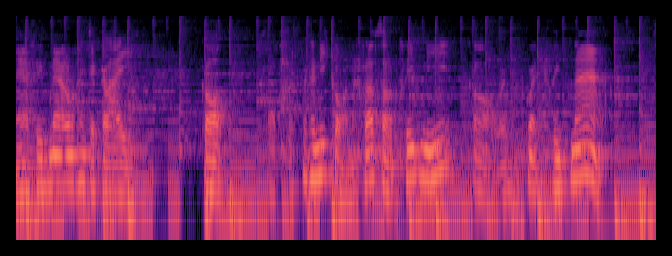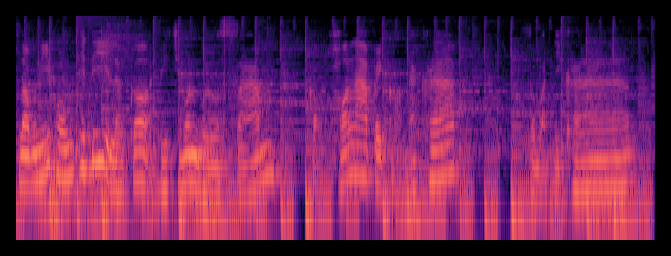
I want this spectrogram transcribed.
นะคลิปหน้าก็ค่อนข้างจะไกล ก็ขอพักไว้เท่านี้ก่อนนะครับสำหรับคลิปนี้ก็ไว้พบกันคลิปหน้าสำหรับวันนี้ผมเท็ดดี้แล้วก็ Digimon World 3ก็ขอลาไปก่อนนะครับ สวัสดีครับ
